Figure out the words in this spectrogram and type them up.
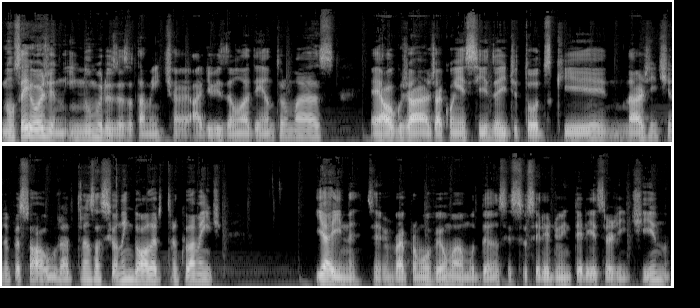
não sei hoje em números exatamente a, a divisão lá dentro, mas é algo já, já conhecido aí de todos que na Argentina o pessoal já transaciona em dólar tranquilamente. E aí, né? Você vai promover uma mudança, isso seria de um interesse argentino?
